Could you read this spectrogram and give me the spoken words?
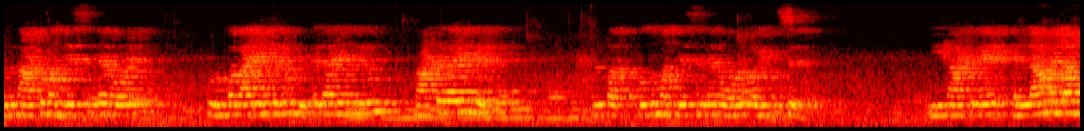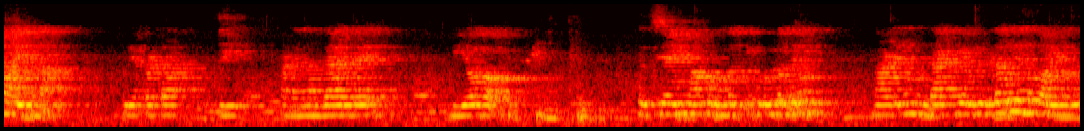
ഒരു നാട്ടു മധ്യസ്ഥന്റെ റോളിൽ കുടുംബകാര്യങ്ങളിലും വീട്ടുകാര്യങ്ങളിലും നാട്ടുകാര്യങ്ങളിലും ഒരു പൊതു മധ്യസ്ഥന്റെ റോൾ വഹിച്ച് ഈ നാട്ടിലെ എല്ലാം എല്ലാമായിരുന്ന പ്രിയപ്പെട്ട ശ്രീ കണ്ണൻ വിയോഗം തീർച്ചയായും ആ കുടുംബ കുടുംബത്തിനും നാടിനും ഉണ്ടാക്കിയ ഒരു വിടവ് എന്ന് പറയുന്നത്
